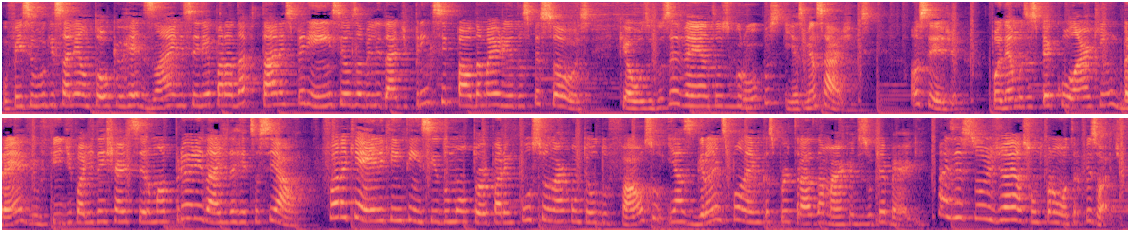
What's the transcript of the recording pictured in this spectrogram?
o Facebook salientou que o redesign seria para adaptar a experiência e a usabilidade principal da maioria das pessoas, que é o uso dos eventos, grupos e as mensagens. Ou seja, podemos especular que em breve o feed pode deixar de ser uma prioridade da rede social. Fora que é ele quem tem sido o motor para impulsionar conteúdo falso e as grandes polêmicas por trás da marca de Zuckerberg. Mas isso já é assunto para um outro episódio.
